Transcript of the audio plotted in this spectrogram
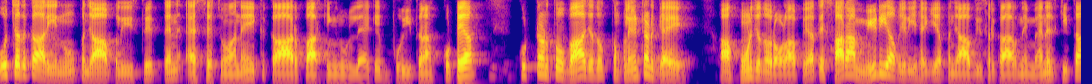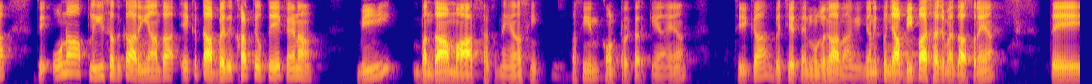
ਉੱਚ ਅਧਿਕਾਰੀ ਨੂੰ ਪੰਜਾਬ ਪੁਲਿਸ ਦੇ ਤਿੰਨ ਐਸਐਚਓਆਂ ਨੇ ਇੱਕ ਕਾਰ ਪਾਰਕਿੰਗ ਨੂੰ ਲੈ ਕੇ ਬੁਰੀ ਤਰ੍ਹਾਂ ਕੁੱਟਿਆ। ਕੁੱਟਣ ਤੋਂ ਬਾਅਦ ਜਦੋਂ ਕੰਪਲੇਂਟਡ ਗਏ, ਆ ਹੁਣ ਜਦੋਂ ਰੌਲਾ ਪਿਆ ਤੇ ਸਾਰਾ ਮੀਡੀਆ ਜਿਹੜੀ ਹੈਗੀ ਆ ਪੰਜਾਬ ਦੀ ਸਰਕਾਰ ਨੇ ਮੈਨੇਜ ਕੀਤਾ ਤੇ ਉਹਨਾਂ ਪੁਲਿਸ ਅਧਿਕਾਰੀਆਂ ਦਾ ਇੱਕ ਢਾਬੇ ਦੇ ਖੜ੍ਹ ਉੱਤੇ ਇਹ ਕਹਿਣਾ ਵੀ ਬੰਦਾ ਮਾਰ ਸਕਦੇ ਆ ਅਸੀਂ। ਅਸੀਂ ਇਨਕਾਊਂਟਰ ਕਰਕੇ ਆਏ ਆ, ਠੀਕ ਆ? ਵਿੱਚੇ ਤੈਨੂੰ ਲੰਘਾ ਦਾਂਗੇ। ਯਾਨੀ ਪੰਜਾਬੀ ਭਾਸ਼ਾ 'ਚ ਮੈਂ ਦੱਸ ਰਿਹਾ। ਤੇ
